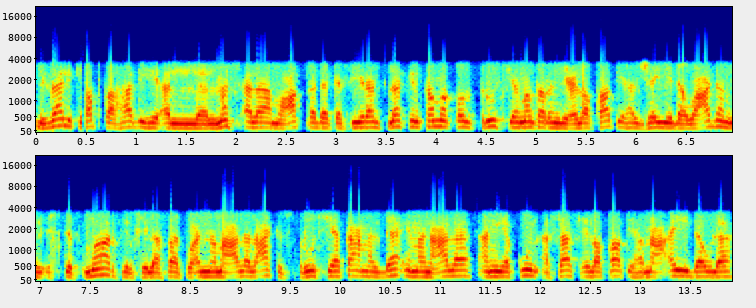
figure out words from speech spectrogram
لذلك تبقى هذه المسألة معقدة كثيرا، لكن كما قلت روسيا نظرا لعلاقاتها الجيدة وعدم الاستثمار في الخلافات وإنما على العكس روسيا تعمل دائما على أن يكون أساس علاقاتها مع أي دولة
